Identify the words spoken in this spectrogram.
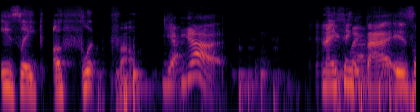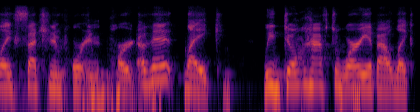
is like a flip phone. yeah yeah And I think Exactly. that is like such an important part of it. Like we don't have to worry about like,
